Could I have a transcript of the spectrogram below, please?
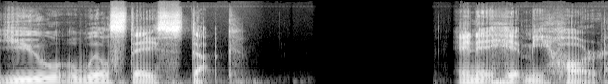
you will stay stuck. And it hit me hard.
